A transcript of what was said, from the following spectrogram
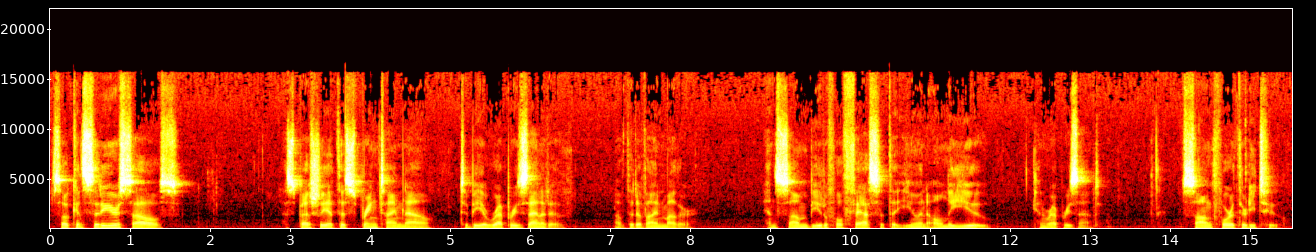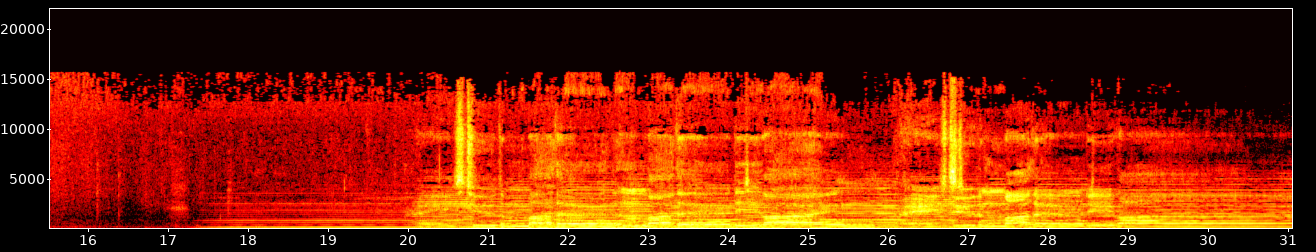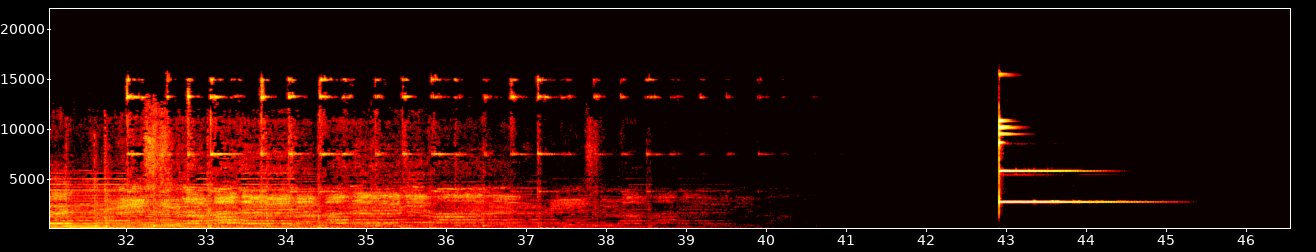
So consider yourselves, especially at this springtime now, to be a representative of the Divine Mother and some beautiful facet that you and only you can represent. Song 432.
